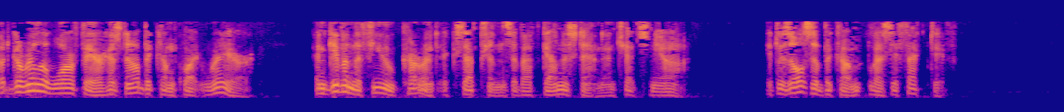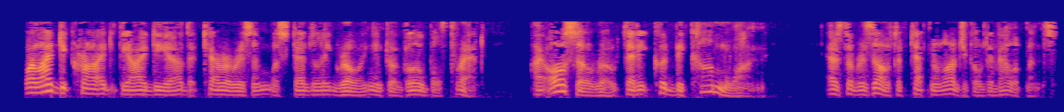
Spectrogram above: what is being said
But guerrilla warfare has now become quite rare and given the few current exceptions of Afghanistan and Chechnya, it has also become less effective. While I decried the idea that terrorism was steadily growing into a global threat, I also wrote that it could become one as the result of technological developments.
